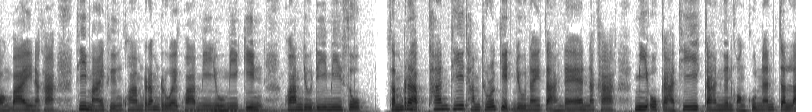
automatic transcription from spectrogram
2 ใบนะคะ ที่หมายถึงความร่ำรวยความมีอยู่มีกิน ความอยู่ดีมีสุข สำหรับท่านที่ทำธุรกิจอยู่ในต่างแดนนะคะ มีโอกาสที่การเงินของคุณนั้นจะไหล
